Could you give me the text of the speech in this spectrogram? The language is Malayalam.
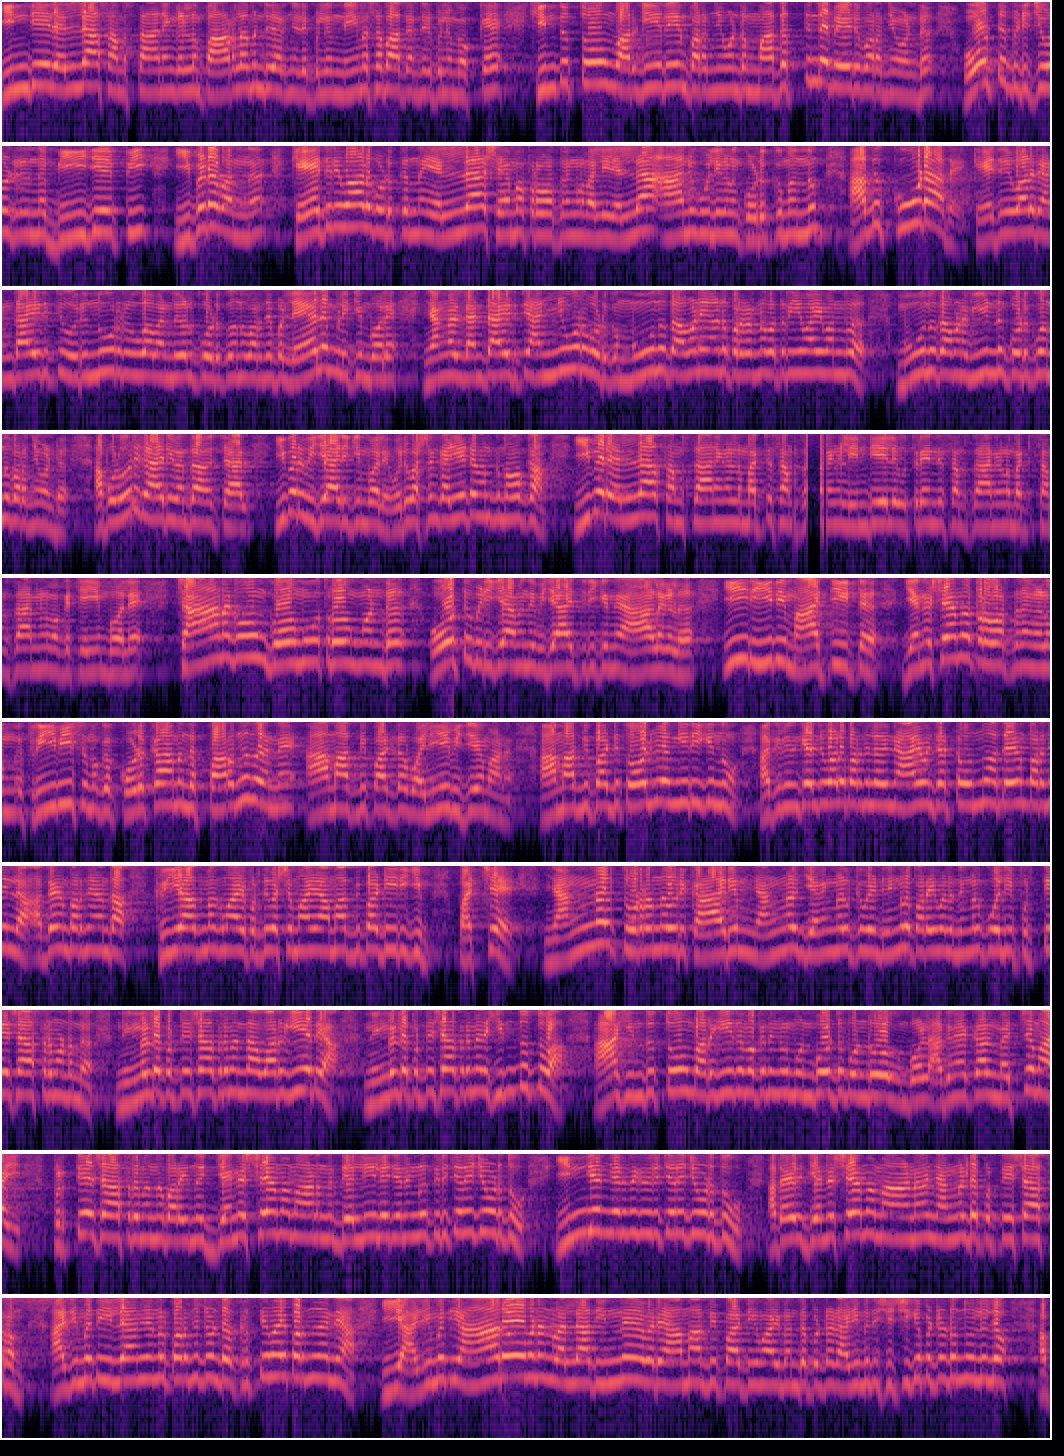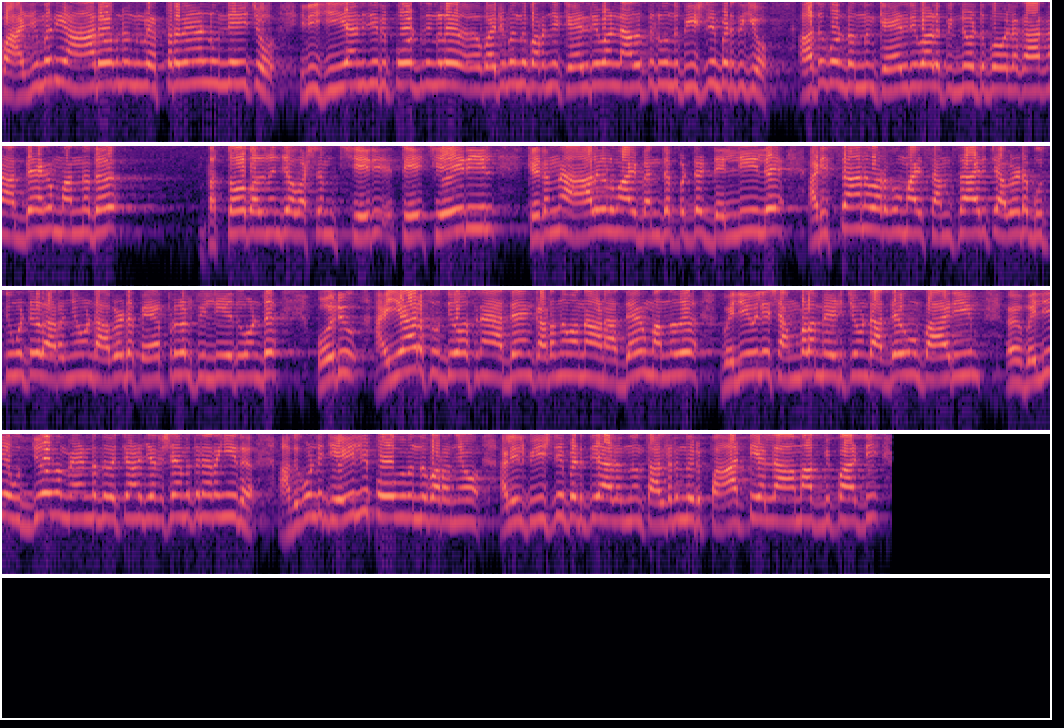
ഇന്ത്യയിലെ എല്ലാ സംസ്ഥാനങ്ങളിലും പാർലമെന്റ് തെരഞ്ഞെടുപ്പിലും നിയമസഭാ തെരഞ്ഞെടുപ്പിലും ഒക്കെ ഹിന്ദുത്വവും വർഗീയതയും പറഞ്ഞുകൊണ്ട് മതത്തിന്റെ പേര് പറഞ്ഞുകൊണ്ട് വോട്ട് പിടിച്ചുകൊണ്ടിരുന്ന ബി ജെ പി ഇവിടെ വന്ന് കേജ്രിവാൾ കൊടുക്കുന്ന എല്ലാ ക്ഷേമ പ്രവർത്തനങ്ങളും അല്ലെങ്കിൽ എല്ലാ ആനുകൂല്യങ്ങളും കൊടുക്കുമെന്നും അത് കൂടാതെ കേജ്രിവാൾ രണ്ടായിരത്തി ഒരുന്നൂറ് രൂപ വനിതകൾക്ക് കൊടുക്കുമെന്ന് പറഞ്ഞപ്പോൾ ലേലം വിളിക്കും പോലെ ഞങ്ങൾ രണ്ടായിരത്തി അഞ്ഞൂറ് കൊടുക്കും. മൂന്ന് തവണയാണ് പ്രകടന പത്രികയുമായി വന്നത്. മൂന്ന് തവണ വീണ്ടും കൊടുക്കുമെന്ന് പറഞ്ഞുകൊണ്ട്. അപ്പോൾ ഒരു കാര്യം എന്താണെന്ന് വെച്ചാൽ ഇവർ വിചാരിക്കും പോലെ ഒരു വർഷം കഴിയട്ടെ നമുക്ക് നോക്കാം. ഇവരെല്ലാ സംസ്ഥാനങ്ങളിലും മറ്റ് സംസ്ഥാനങ്ങളിൽ ഇന്ത്യയിലെ ഉത്തരേന്ത്യൻ സംസ്ഥാനങ്ങളും മറ്റ് സംസ്ഥാനങ്ങളും ഒക്കെ ചെയ്യും പോലെ ചാണകവും ഗോമൂത്രവും കൊണ്ട് വോട്ട് പിടിക്കാമെന്ന് വിചാരിച്ചിരിക്കുന്ന ആളുകൾ ഈ രീതി മാറ്റിയിട്ട് ജനക്ഷേമ പ്രവർത്തനങ്ങളും ഫ്രീബീസും ഒക്കെ കൊടുക്കാമെന്ന് പറഞ്ഞു തന്നെ ആം ആദ്മി പാർട്ടിയുടെ വലിയ വിജയമാണ്. ആം ആദ്മി പാർട്ടി തോൽവി അംഗീകരിക്കുന്നു. അരവിന്ദ് കെജ്രിവാൾ പറഞ്ഞില്ല ന്യായവും ചട്ടം ഒന്നും അദ്ദേഹം പറഞ്ഞില്ല. അദ്ദേഹം പറഞ്ഞ എന്താ? ക്രിയാത്മകമായ പ്രതിപക്ഷമായ ആം ആദ്മി പാർട്ടി ഇരിക്കും. പക്ഷേ ഞങ്ങൾ തുടർന്ന ഒരു കാര്യം ഞങ്ങൾ ജനങ്ങൾക്ക് വേണ്ടി നിങ്ങൾ പറയുമ്പോൾ നിങ്ങൾക്ക് വലിയ പ്രത്യയശാസ്ത്രമുണ്ടെന്ന്. നിങ്ങളുടെ പ്രത്യയശാസ്ത്രം എന്താ? വർഗീയതയാ. നിങ്ങളുടെ പ്രത്യയശാസ്ത്രം എന്താ? ഹിന്ദുത്വ ആ ഹിന്ദുത്വവും വർഗീയതുമൊക്കെ നിങ്ങൾ മുൻപോട്ട് കൊണ്ടുപോകുമ്പോൾ അതിനേക്കാൾ മെച്ചമായി പ്രത്യയശാസ്ത്രം എന്ന് പറയുന്നത് ജനക്ഷേമമാണെന്ന് ഡൽഹിയിലെ ജനങ്ങൾ തിരിച്ചറിയിച്ചു കൊടുത്തു. ഇന്ത്യൻ ജനതയ്ക്ക് തിരിച്ചറിയിച്ചു കൊടുത്തു. അതായത് ജനക്ഷേമമാണ് ഞങ്ങളുടെ പ്രത്യയശാസ്ത്രം. അഴിമതി ഇല്ല എന്ന് ഞങ്ങൾ പറഞ്ഞിട്ടുണ്ട്. കൃത്യമായി പറഞ്ഞു തന്നെയാ. ഈ അഴിമതി ആരോപണങ്ങളല്ലാതെ ഇന്നേ വരെ ആം ആദ്മി പാർട്ടിയുമായി ബന്ധപ്പെട്ട അഴിമതി ശിക്ഷിക്കപ്പെട്ടിട്ടൊന്നുമില്ലല്ലോ. അപ്പൊ അഴിമതി ആരോപണങ്ങൾ എത്ര വേണമെങ്കിലും ഉന്നയിച്ചോ. ഇനി ജിയാനിജി റിപ്പോർട്ട് നിങ്ങൾ വരുമെന്ന് പറഞ്ഞ് കേജ്രിവാളിനെ അകത്തിട്ട് വന്ന് ഭീഷണിപ്പെടുത്തിക്കോ. അതുകൊണ്ടൊന്നും കേജ്രിവാൾ പിന്നോട്ട് പോകില്ല കാരണം അദ്ദേഹം വന്നത് പത്തോ പതിനഞ്ചോ വർഷം ചേരി ചേരിയിൽ കിടന്ന ആളുകളുമായി ബന്ധപ്പെട്ട് ഡൽഹിയിലെ അടിസ്ഥാന വർഗവുമായി സംസാരിച്ച് അവരുടെ ബുദ്ധിമുട്ടുകൾ അറിഞ്ഞുകൊണ്ട് അവരുടെ പേപ്പറുകൾ ഫില്ല് ചെയ്തുകൊണ്ട് ഒരു ഐ ആർ എസ് ഉദ്യോഗസ്ഥനായി അദ്ദേഹം കടന്നു വന്നതാണ്. അദ്ദേഹം വന്നത് വലിയ വലിയ ശമ്പളം മേടിച്ചുകൊണ്ട് അദ്ദേഹവും ഭാര്യയും വലിയ ഉദ്യോഗം വേണ്ടെന്ന് വെച്ചാണ് ജനക്ഷേമത്തിന് ഇറങ്ങിയത്. അതുകൊണ്ട് ജയിലിൽ പോകുമെന്ന് പറഞ്ഞോ അല്ലെങ്കിൽ ഭീഷണിപ്പെടുത്തിയാലൊന്നും തളരുന്ന ഒരു പാർട്ടിയല്ല ആം ആദ്മി പാർട്ടി.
